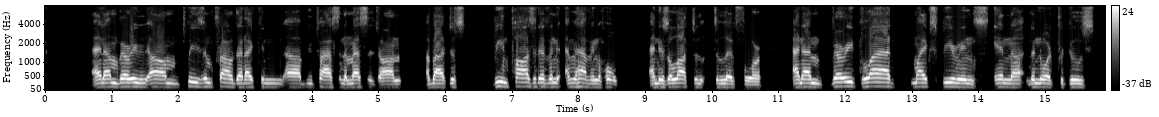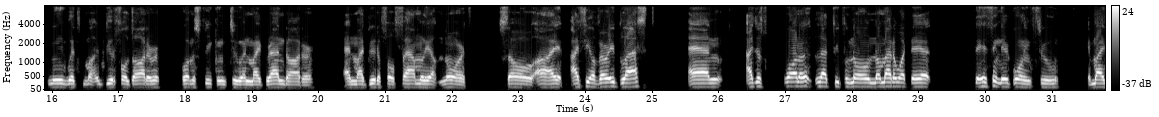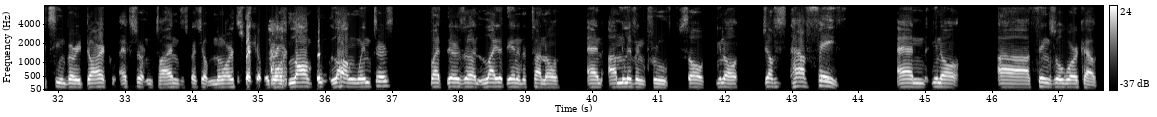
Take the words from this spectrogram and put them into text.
and I'm very um, pleased and proud that I can uh, be passing a message on about just being positive and, and having hope. And there's a lot to, to live for. And I'm very glad my experience in uh, the North produced me with my beautiful daughter, who I'm speaking to, and my granddaughter, and my beautiful family up north. So I I feel very blessed, and I just want to let people know, no matter what they they think they're going through. It might seem very dark at certain times, especially up north, especially with those long, long winters. But there's a light at the end of the tunnel, and I'm living proof. So you know, just have faith, and you know, uh, things will work out.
